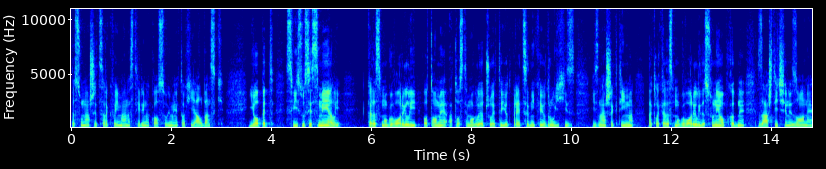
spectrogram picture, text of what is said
da su naše crkve i manastiri na Kosovu i Metohiji albanske. I opet, svi su se smejali kada smo govorili o tome, a to ste mogli da čujete i od predsednika i od drugih iz, iz našeg tima, dakle, kada smo govorili da su neophodne zaštićene zone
